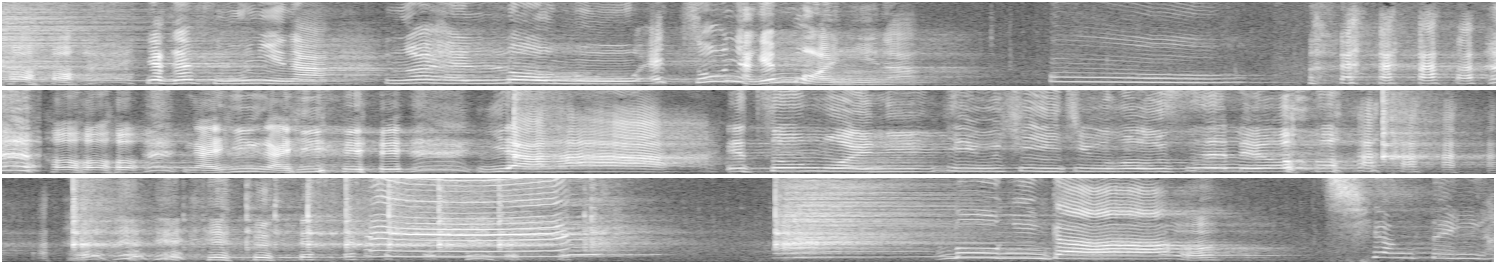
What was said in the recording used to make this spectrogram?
一个妇人啊，我系老奴，一做人嘅媒人啊。嗯，爱去爱去，呀哈，一做媒人有戏就好说了。哈哈哈哈老人家。啊请等下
